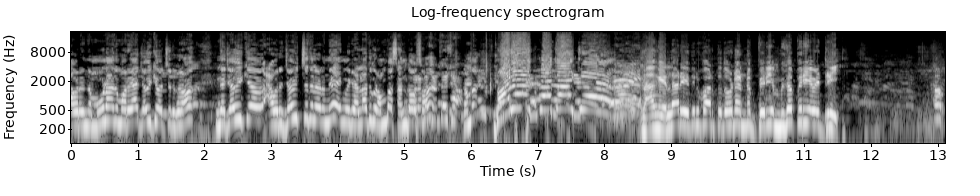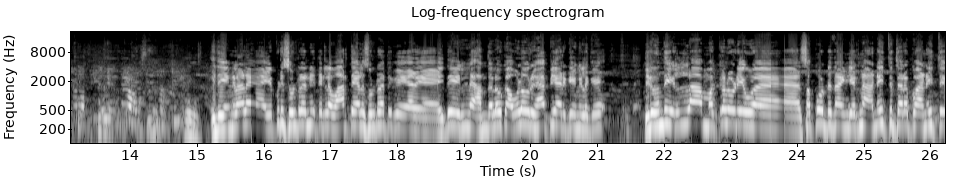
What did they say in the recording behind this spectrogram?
அவர் இந்த மூணாவது முறையாக ஜெயிக்க வச்சிருக்கிறோம். இந்த ஜெயிக்க அவர் ஜெயிச்சதுல இருந்து எங்களுக்கு எல்லாத்துக்கும் ரொம்ப சந்தோஷம். ரொம்ப பாரத் மாதா கி! நாங்க எல்லாரும் எதிர்பார்த்ததோட இன்னும் பெரிய மிகப்பெரிய வெற்றி. இது எங்களால எப்படி சொல்றதுன்னே தெரியல. வார்த்தையால சொல்றதுக்கு இது இல்லை. அந்த அளவுக்கு அவ்வளோ ஒரு ஹாப்பியா இருக்கு எங்களுக்கு. இது வந்து எல்லா மக்களுடைய சப்போர்ட் தான். இங்க இருந்து அனைத்து தரப்பு அனைத்து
